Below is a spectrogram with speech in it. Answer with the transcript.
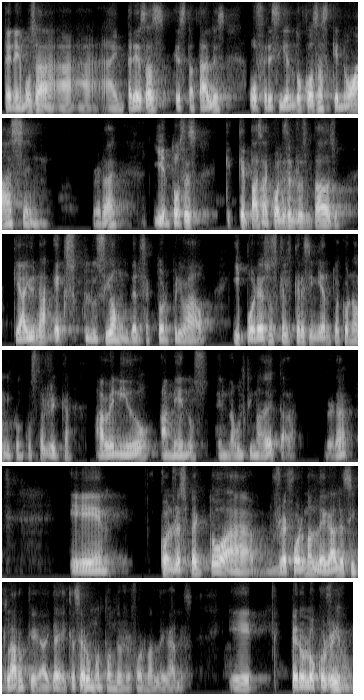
tenemos a, a, empresas estatales ofreciendo cosas que no hacen. ¿Verdad? Y entonces, ¿qué, ¿qué pasa? ¿Cuál es el resultado de eso? Que hay una exclusión del sector privado. Y por eso es que el crecimiento económico en Costa Rica ha venido a menos en la última década, ¿verdad? Eh, con respecto a reformas legales, sí, claro que hay, que hacer un montón de reformas legales. Eh, pero lo corrijo,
